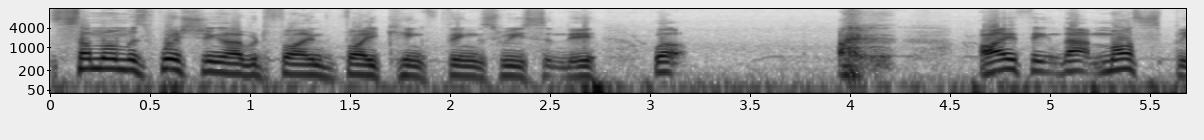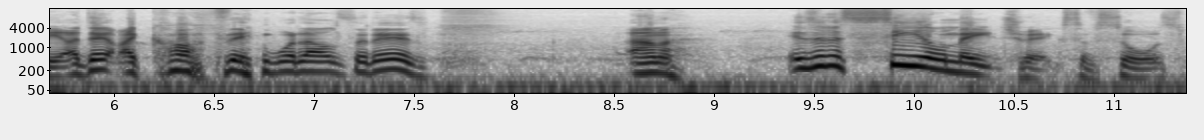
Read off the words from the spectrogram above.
someone was wishing I would find Viking things recently. Well, I think that must be. I don't. I can't think what else it is. Um, is it a seal matrix of sorts?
